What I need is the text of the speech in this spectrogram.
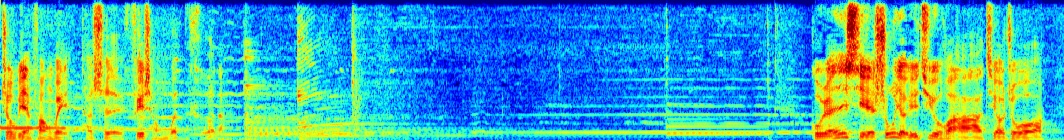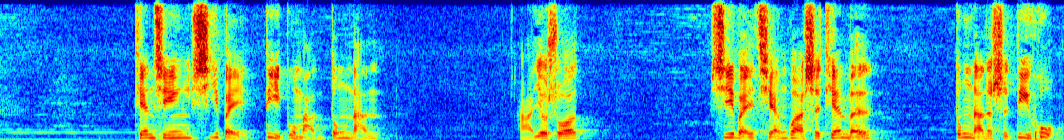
周边方位，它是非常吻合的。古人写书有一句话啊，叫做。天清西北，地不满东南。啊，又说西北乾卦是天门，东南的是地户。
